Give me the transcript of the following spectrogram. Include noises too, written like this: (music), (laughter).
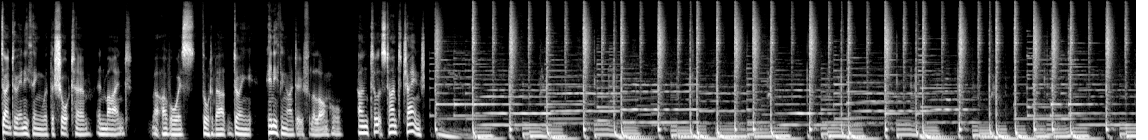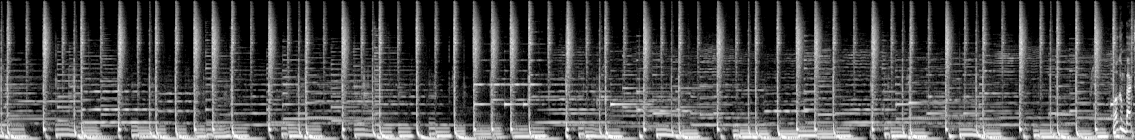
don't do anything with the short term in mind. I've always thought about doing anything I do for the long haul until it's time to change.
